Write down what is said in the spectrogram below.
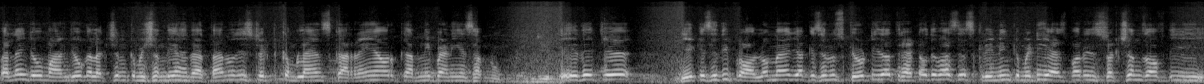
ਪਹਿਲਾਂ ਹੀ ਜੋ ਮਾਨਯੋਗ ਇਲੈਕਸ਼ਨ ਕਮਿਸ਼ਨ ਦੀਆਂ ਹਦਾਇਤਾਂ ਨੂੰ ਦੀ ਸਟ੍ਰਿਕਟ ਕੰਪਲਾਈਂਸ ਕਰ ਰਹੇ ਹਾਂ ਔਰ ਕਰਨੀ ਪੈਣੀ ਹੈ ਸਭ ਨੂੰ। ਤੇ ਇਹਦੇ 'ਚ ਜੇ ਕਿਸੇ ਦੀ ਪ੍ਰੋਬਲਮ ਹੈ ਜਾਂ ਕਿਸੇ ਨੂੰ ਸਿਕਿਉਰਿਟੀ ਦਾ ਥ੍ਰੈਟ ਉਹਦੇ ਵਾਸਤੇ screening committee as per instructions of ਦੀ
